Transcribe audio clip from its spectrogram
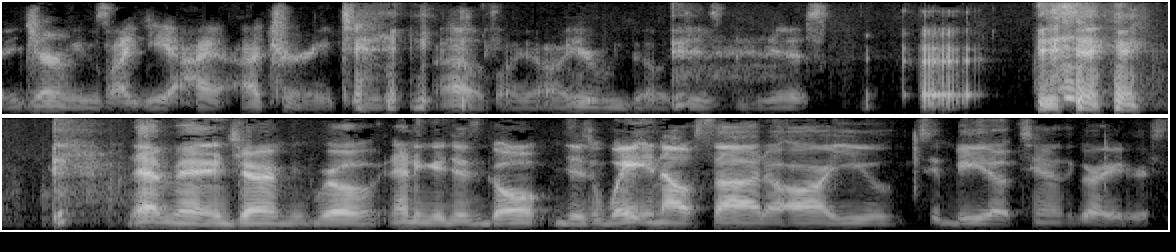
And Jeremy was like, "Yeah, I, I trained too." I was like, "Oh, here we go. This BS." Uh, that man Jeremy, bro. That nigga just go, just waiting outside of RU to beat up tenth graders.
